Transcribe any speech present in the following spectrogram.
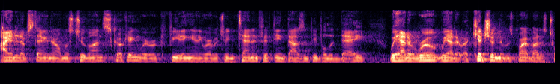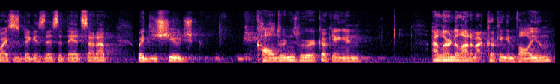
I ended up staying there almost two months cooking. We were feeding anywhere between 10 and 15,000 people a day. We had a room, we had a, kitchen that was probably about as twice as big as this that they had set up with these huge cauldrons we were cooking in. I learned a lot about cooking in volume.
